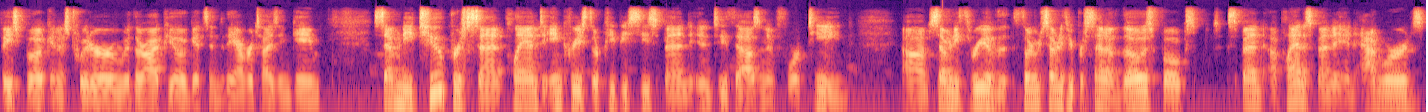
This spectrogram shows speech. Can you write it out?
Facebook and as Twitter with their IPO gets into the advertising game. 72% plan to increase their PPC spend in 2014. Um, 73 of the 73% of those folks spend uh, plan to spend it in AdWords,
